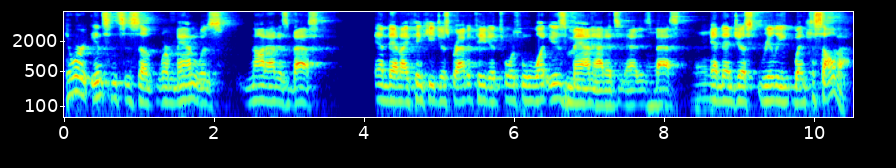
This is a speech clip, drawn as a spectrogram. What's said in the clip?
there were instances of where man was not at his best. And then I think he just gravitated towards, well, what is man at its at his best? And then just really went to sell that.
